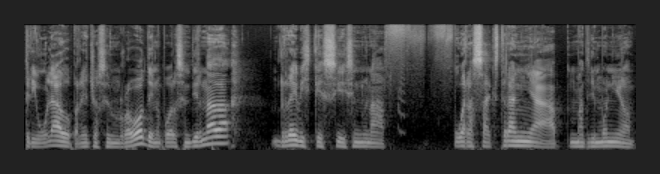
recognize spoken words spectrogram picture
tribulado por el hecho de ser un robot, de no poder sentir nada. Revis que sigue siendo una fuerza extraña, matrimonio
